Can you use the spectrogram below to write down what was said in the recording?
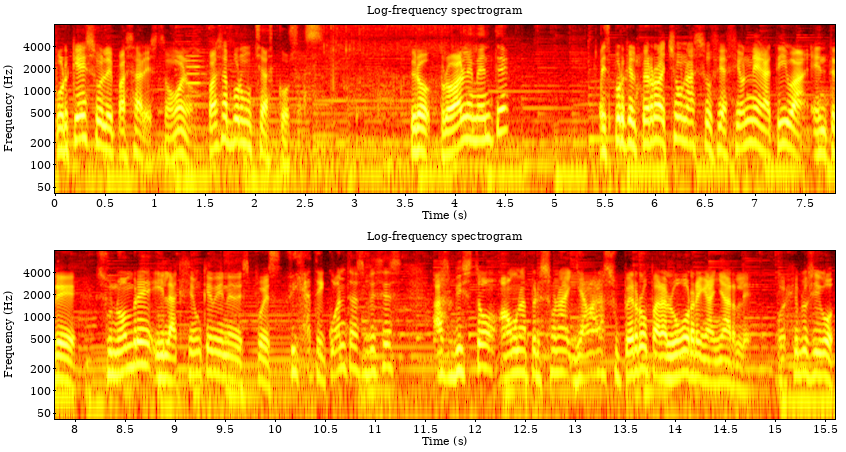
¿por qué suele pasar esto? Bueno, pasa por muchas cosas, pero probablemente es porque el perro ha hecho una asociación negativa entre su nombre y la acción que viene después. Fíjate cuántas veces has visto a una persona llamar a su perro para luego regañarle. Por ejemplo, si digo,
